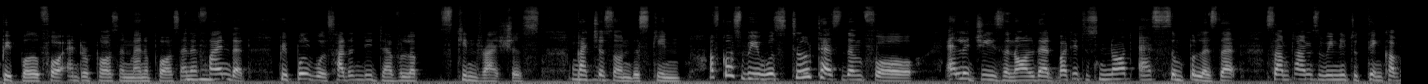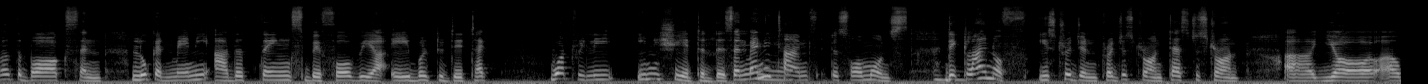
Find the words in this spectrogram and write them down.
people for andropause and menopause, and I mm-hmm. find that people will suddenly develop skin rashes, patches mm-hmm. on the skin. Of course, we will still test them for allergies and all that, but it is not as simple as that. Sometimes we need to think out of the box and look at many other things before we are able to detect what really initiated this. And many times it is hormones, mm-hmm. decline of estrogen, progesterone, testosterone, uh, your uh,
